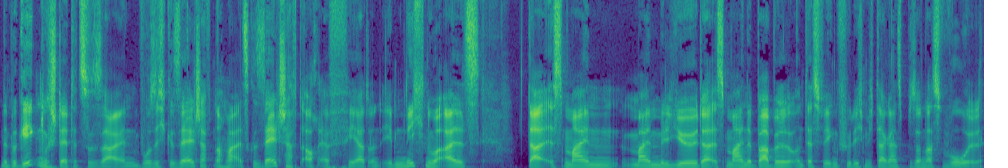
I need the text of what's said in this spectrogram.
eine Begegnungsstätte zu sein, wo sich Gesellschaft nochmal als Gesellschaft auch erfährt und eben nicht nur als, da ist mein, mein Milieu, da ist meine Bubble und deswegen fühle ich mich da ganz besonders wohl.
